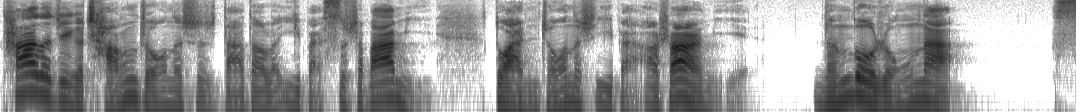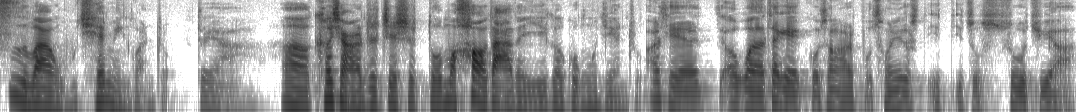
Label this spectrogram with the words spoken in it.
它的这个长轴呢是达到了一百四十八米，短轴呢是一百二十二米，能够容纳四万五千名观众。对呀、呃，可想而知这是多么浩大的一个公共建筑。而且我再给古松老师补充一个一一组数据啊，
